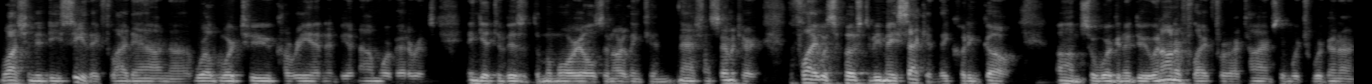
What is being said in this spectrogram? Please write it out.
Washington, D.C. They fly down uh, World War II, Korean, and Vietnam War veterans and get to visit the memorials in Arlington National Cemetery. The flight was supposed to be May 2nd. They couldn't go. Um, so we're going to do an honor flight for our times in which we're going to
